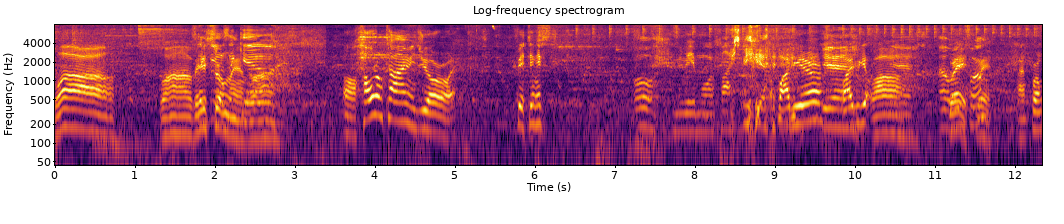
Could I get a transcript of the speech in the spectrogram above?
Wow. Wow, very strong man. Wow. Uh, how long time is your fitness? Oh, maybe more five years. Five year? Yeah. Five year? Wow. Yeah. Uh, where great, you from? great. I'm from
